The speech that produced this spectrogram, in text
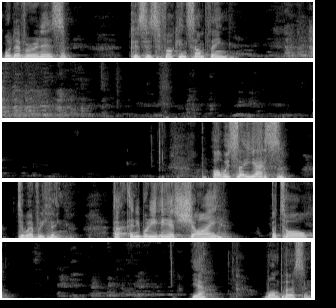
whatever it is. Because it's fucking something. Always say yes to everything. Uh, anybody here shy at all? Yeah? One person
